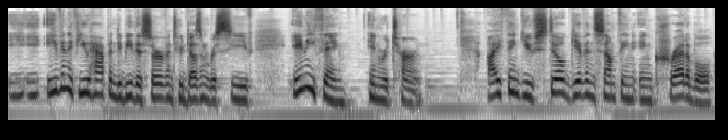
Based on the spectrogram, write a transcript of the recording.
even if you happen to be the servant who doesn't receive anything in return, I think you've still given something incredible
